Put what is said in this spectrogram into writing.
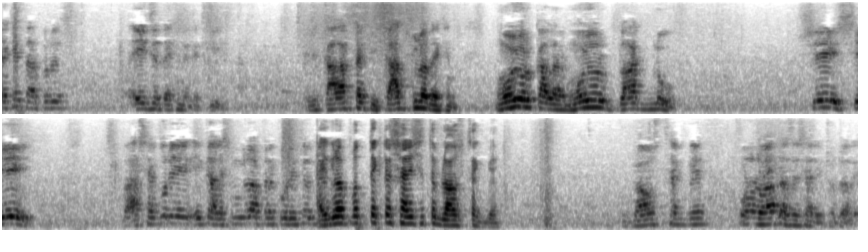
দেখে তারপরে এই যে দেখেন এটা কি? এই যে কালারটা কি? কাজগুলো দেখেন। ময়ূর কালার ময়ূর ব্ল্যাক ব্লু সেই সেই আশা করি এই কালেকশনগুলো আপনারা করে ফেলবেন। এগুলো প্রত্যেকটা শাড়ির সাথে ব্লাউজ থাকবে। ব্লাউজ থাকবে পনেরো হাত আছে শাড়ি টোটালে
